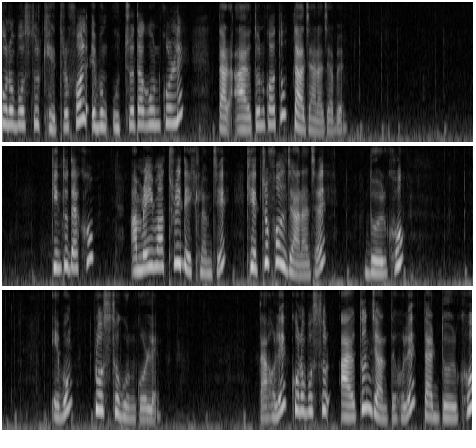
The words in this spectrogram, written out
কোনো বস্তুর ক্ষেত্রফল এবং উচ্চতা গুণ করলে তার আয়তন কত তা জানা যাবে। কিন্তু দেখো, আমরা এই মাত্রই দেখলাম যে ক্ষেত্রফল জানা যায় দৈর্ঘ্য এবং প্রস্থ গুণ করলে। তাহলে কোনো বস্তুর আয়তন জানতে হলে তার দৈর্ঘ্য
